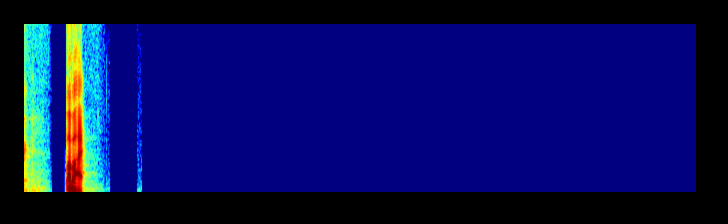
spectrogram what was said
Bye bye.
